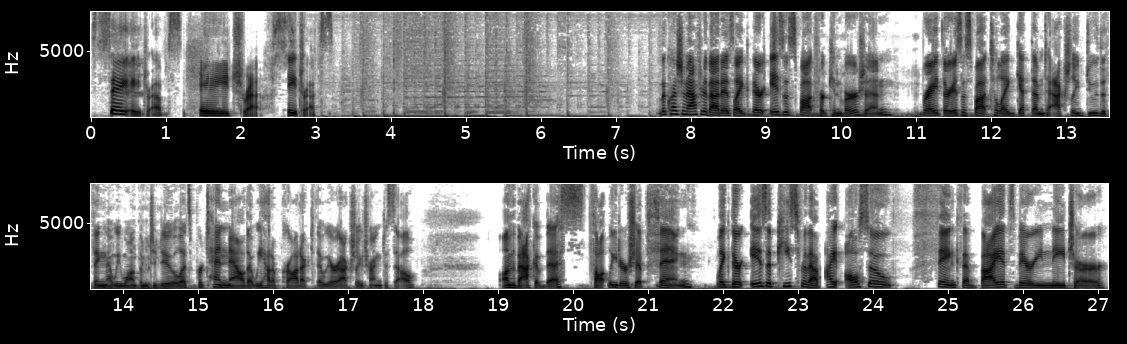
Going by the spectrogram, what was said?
Say Ahrefs. Ahrefs. Ahrefs. The question after that is like there is a spot for conversion right? There is a spot to like get them to actually do the thing that we want them to do. Mm-hmm. Let's pretend now that we had a product that we were actually trying to sell on the back of this thought leadership thing. Like there is a piece for that. I also think that by its very nature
